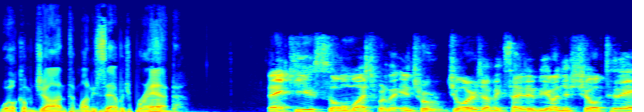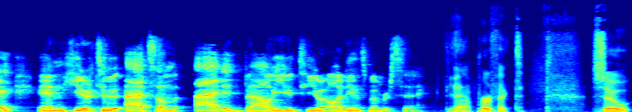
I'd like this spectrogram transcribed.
Welcome, John, to Money Savage Brand. Thank you so much for the intro, George. I'm excited to be on your show today and here to add some added value to your audience members today. Yeah, perfect. So,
